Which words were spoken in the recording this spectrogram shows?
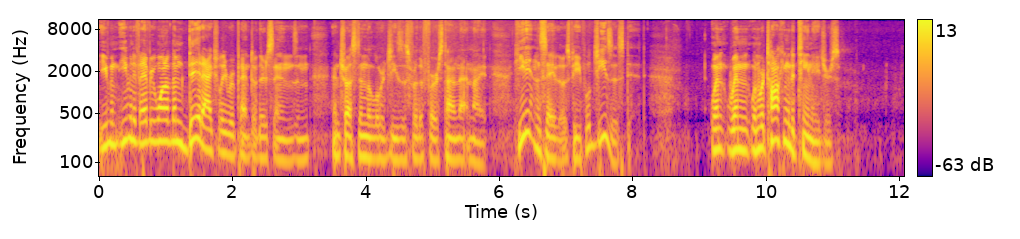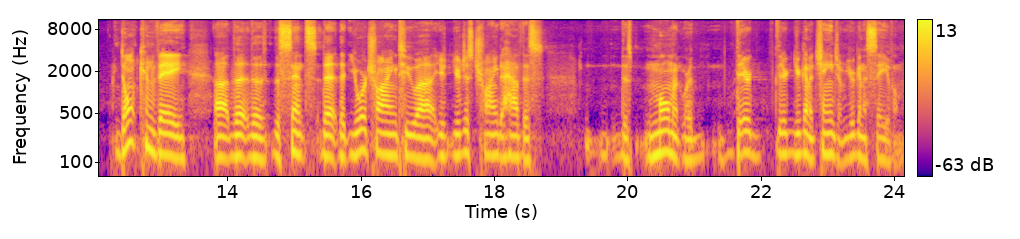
Even, even if every one of them did actually repent of their sins and, and trust in the Lord Jesus for the first time that night. He didn't save those people, Jesus did. When, when, when we're talking to teenagers, don't convey uh, the, the, the sense that, that you're trying to, uh, you're, you're just trying to have this, this moment where they're, they're, you're going to change them, you're going to save them.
